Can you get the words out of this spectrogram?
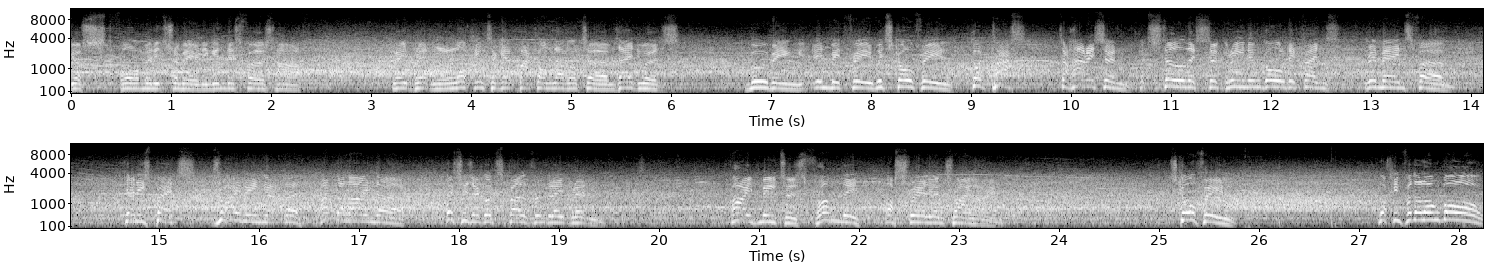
Just four minutes remaining in this first half. Great Britain looking to get back on level terms. Edwards moving in midfield with Schofield. Good pass to Harrison, but still this uh, green and gold defence remains firm. Denis Betts driving at the, at the line there. This is a good spell from Great Britain. Five metres from the Australian try line. Schofield looking for the long ball.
